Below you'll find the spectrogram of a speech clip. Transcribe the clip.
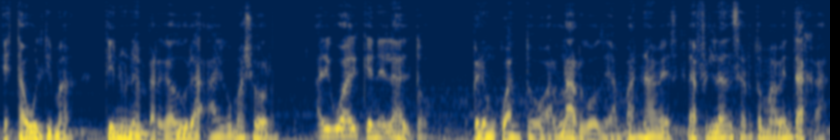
Esta última tiene una envergadura algo mayor, al igual que en el alto, pero en cuanto al largo de ambas naves, la Freelancer toma ventaja,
